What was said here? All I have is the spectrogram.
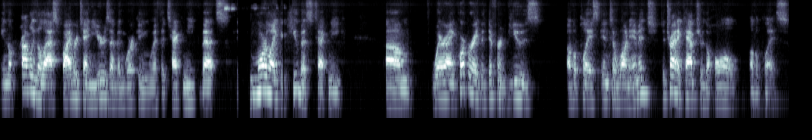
in the, probably the last five or 10 years, I've been working with a technique that's more like a cubist technique, um, where I incorporate the different views of a place into one image to try to capture the whole of a place.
